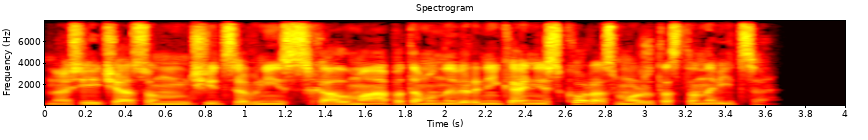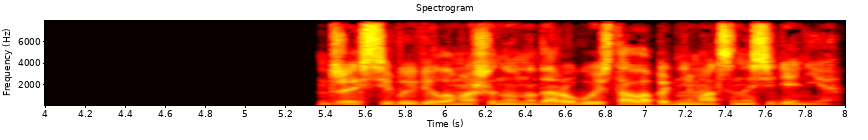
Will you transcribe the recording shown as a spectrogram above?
Но сейчас он мчится вниз с холма, а потому наверняка не скоро сможет остановиться. Джесси вывела машину на дорогу и стала подниматься на сиденье.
